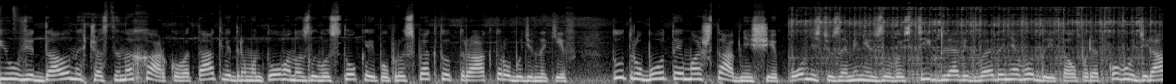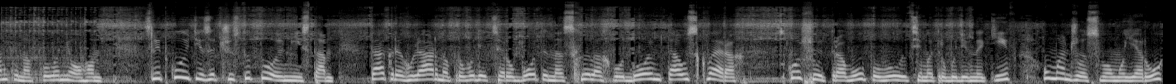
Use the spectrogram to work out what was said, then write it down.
І у віддалених частинах Харкова. Так відремонтовано зливостоки і по проспекту тракторобудівників. Тут роботи масштабніші, повністю замінюють зливостік для відведення води та упорядковують ділянку навколо нього. Слідкують і за чистотою міста. Так регулярно проводяться роботи на схилах водойм та у скверах. Скошують траву по вулиці метробудівників у Манджосовому яру,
